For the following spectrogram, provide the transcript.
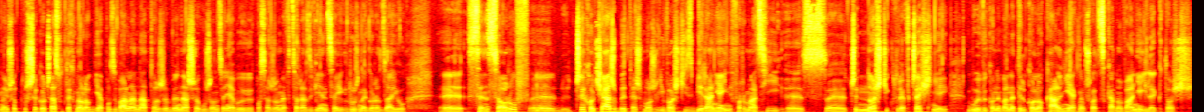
No już od dłuższego czasu technologia pozwala na to, żeby nasze urządzenia były wyposażone w coraz więcej różnego rodzaju e, sensorów, e, czy chociażby też możliwości zbierania informacji z czynności, które wcześniej były wykonywane tylko lokalnie, jak na przykład skanowanie, ile ktoś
